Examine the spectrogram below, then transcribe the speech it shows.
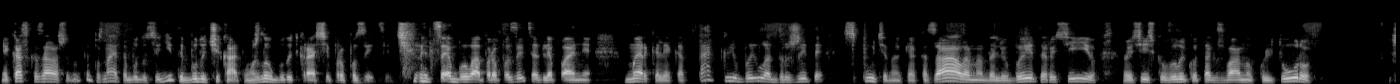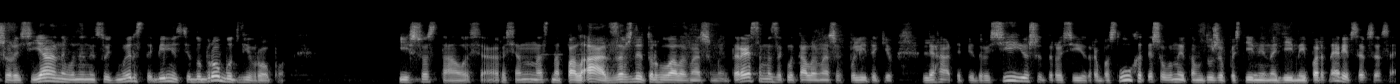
яка сказала, що ну типу, знаєте, буду сидіти, буду чекати, можливо, будуть кращі пропозиції. Чи не це була пропозиція для пані Меркель, яка так любила дружити з Путіним, яка казала, треба любити Росію, російську велику так звану культуру що росіяни вони несуть мир, стабільність і добробут в Європу. І що сталося? Росіяни на нас напали. А завжди торгували нашими інтересами, закликали наших політиків лягати під Росію, що Росію треба слухати, що вони там дуже постійний надійний партнер, і все, все, все.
